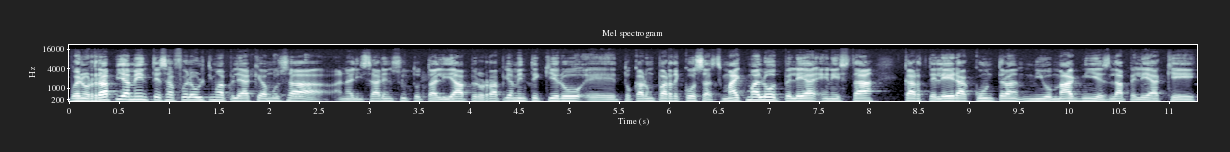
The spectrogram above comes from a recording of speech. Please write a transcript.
Bueno, rápidamente, esa fue la última pelea que vamos a analizar en su totalidad, pero rápidamente quiero eh, tocar un par de cosas. Mike Malott pelea en esta cartelera contra Neo Magni. Es la pelea que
